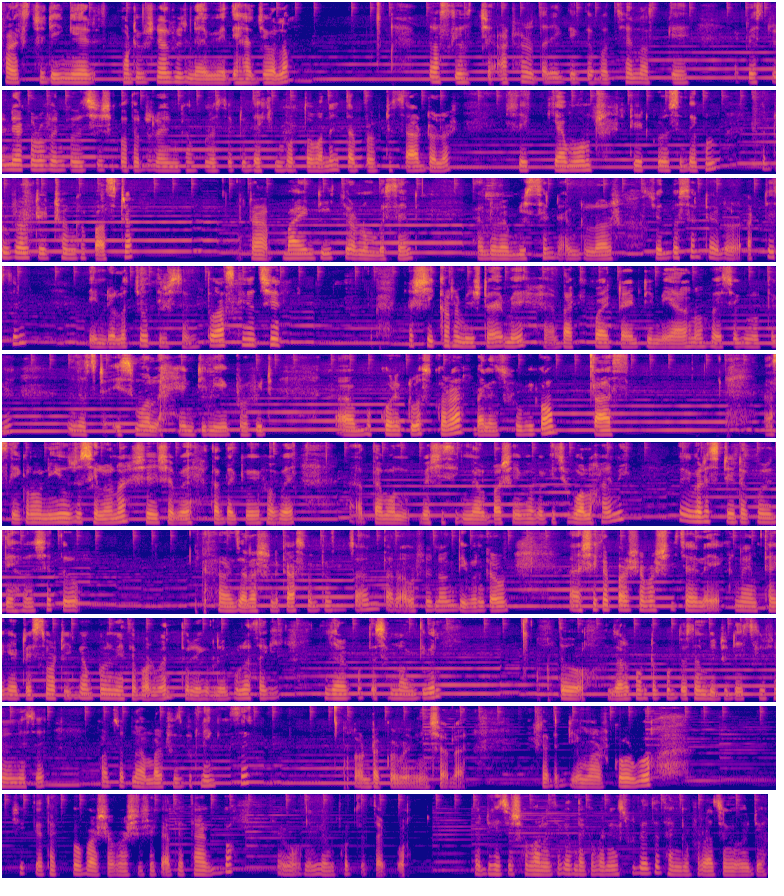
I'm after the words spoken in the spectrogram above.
ফরেক্স ট্রেডিংয়ের motivational video নিয়ে আমি দেখাচ্ছি হলাম। তো আজকে হচ্ছে আঠারো তারিখ দেখতে পাচ্ছেন, আজকে একটা স্টুডেন্ট অ্যাকাউন্ট ওপেন করেছি, সে কত ডলার ইনকাম করেছে একটু দেখেন বর্তমানে, তার প্রফিট আট ডলার সে কেমন ট্রেড করেছে দেখুন টোটাল ট্রেড সংখ্যা পাঁচটা। একটা বাইনটি চুরানব্বই সেন্ট এক ডলার বিশ সেন্ট এক ডলার চোদ্দ সেন্ট এক ডলার আটত্রিশ সেন্ট তিন ডলার চৌত্রিশ সেন্ট তো আজকে হচ্ছে শিক্ষানবিশ টাইমে বাকি কয়েকটা এন্ট্রি নিয়ে আনানো হয়েছে গ্রুপ থেকে। জাস্ট স্মল এন্ট্রি নিয়ে প্রফিট বুক করে ক্লোজ করা ব্যালেন্স খুবই কম। প্লাস আজকে কোনো নিউজও ছিল না, সেই হিসাবে তাদেরকে ওইভাবে তেমন বেশি সিগন্যাল বা সেইভাবে কিছু বলা হয়নি। তো এবারে স্টেটা করে দেওয়া হয়েছে। তো যারা আসলে কাজ করতে চান, তারা অবশ্যই নক দিবেন। কারণ শেখার পাশাপাশি চাইলে এখানে থেকে একটা স্মার্ট ইনকাম করে নিতে পারবেন। তো রেগুলার বলে থাকি। যারা করতেছেন নক দিবেন। তো যারা কন্ট্যাক্ট করতেছেন ভিডিও ডিসক্রিপশনে নিচে হোয়াটসঅ্যাপ নাম্বার ফেসবুক লিঙ্ক আছে কন্ট্যাক্ট করবেন ইনশাল্লাহ একসাথে টিম ওয়ার্ক করব, শিখতে থাকব, পাশাপাশি শেখাতে থাকব এবং করতে থাকব। তো ঠিক আছে সব ভালো থাকেন দেখাবেন নেক্সট ভিডিওতে thank you for watching video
